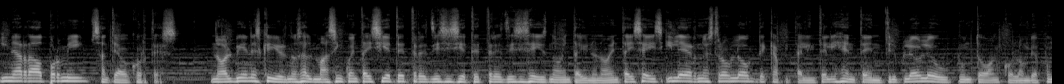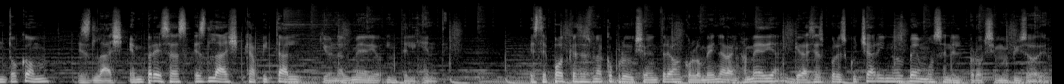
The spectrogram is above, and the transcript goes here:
y narrado por mí, Santiago Cortés. No olviden escribirnos al más 57 317 316 9196 y leer nuestro blog de Capital Inteligente en www.bancolombia.com slash empresas slash capital guion al medio inteligente. Este podcast es una coproducción entre Bancolombia y Naranja Media. Gracias por escuchar y nos vemos en el próximo episodio.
